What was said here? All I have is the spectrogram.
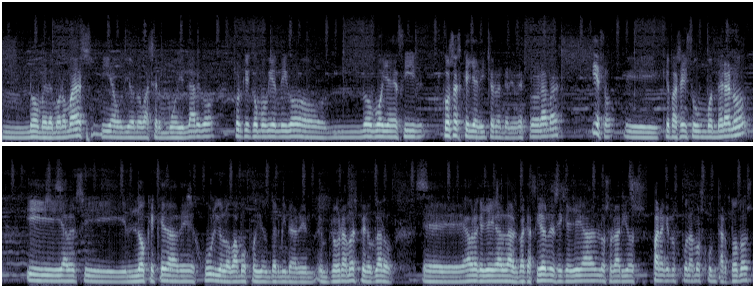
no me demoro más, mi audio no va a ser muy largo porque como bien digo no voy a decir cosas que ya he dicho en anteriores programas y eso, y que paséis un buen verano y a ver si lo que queda de julio lo vamos pudiendo terminar en, programas, pero claro, eh, ahora que llegan las vacaciones y que llegan los horarios para que nos podamos juntar todos,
